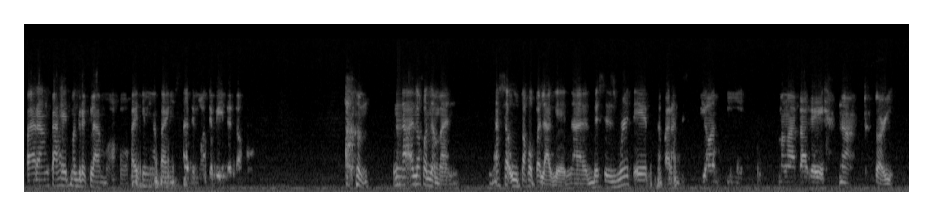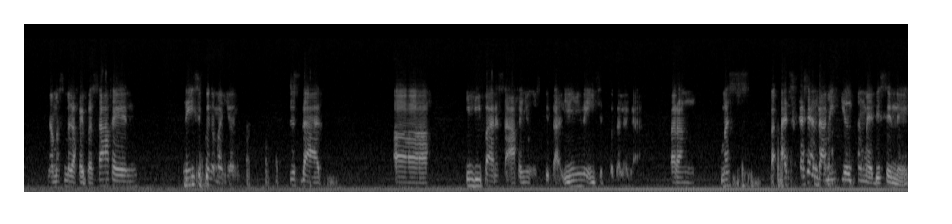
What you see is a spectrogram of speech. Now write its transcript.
Parang kahit magreklamo ako, kahit yung mga times na demotivated ako, naano ko naman, nasa utak ko palagi na this is worth it, na parang this is beyond me, mga bagay na, sorry, na mas malaki pa sa akin. Naisip ko naman yun. Just that, uh, hindi para sa akin yung ospital. Yun yung naisip ko talaga. Parang, mas, as- kasi ang daming field ng medicine eh.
